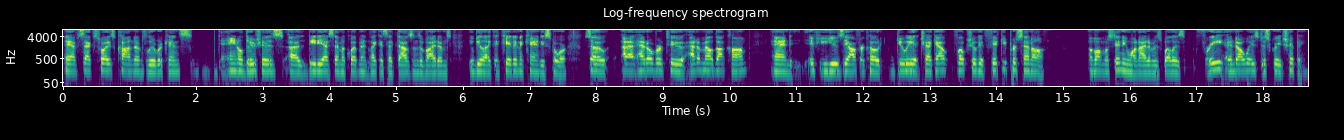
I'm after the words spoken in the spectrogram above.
They have sex toys, condoms, lubricants, anal douches, uh, BDSM equipment. Like I said, thousands of items. You'll be like a kid in a candy store. So uh, head over to AdamMale.com, and if you use the offer code Dewey at checkout, folks, you'll get 50% off of almost any one item as well as free and always discreet shipping.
